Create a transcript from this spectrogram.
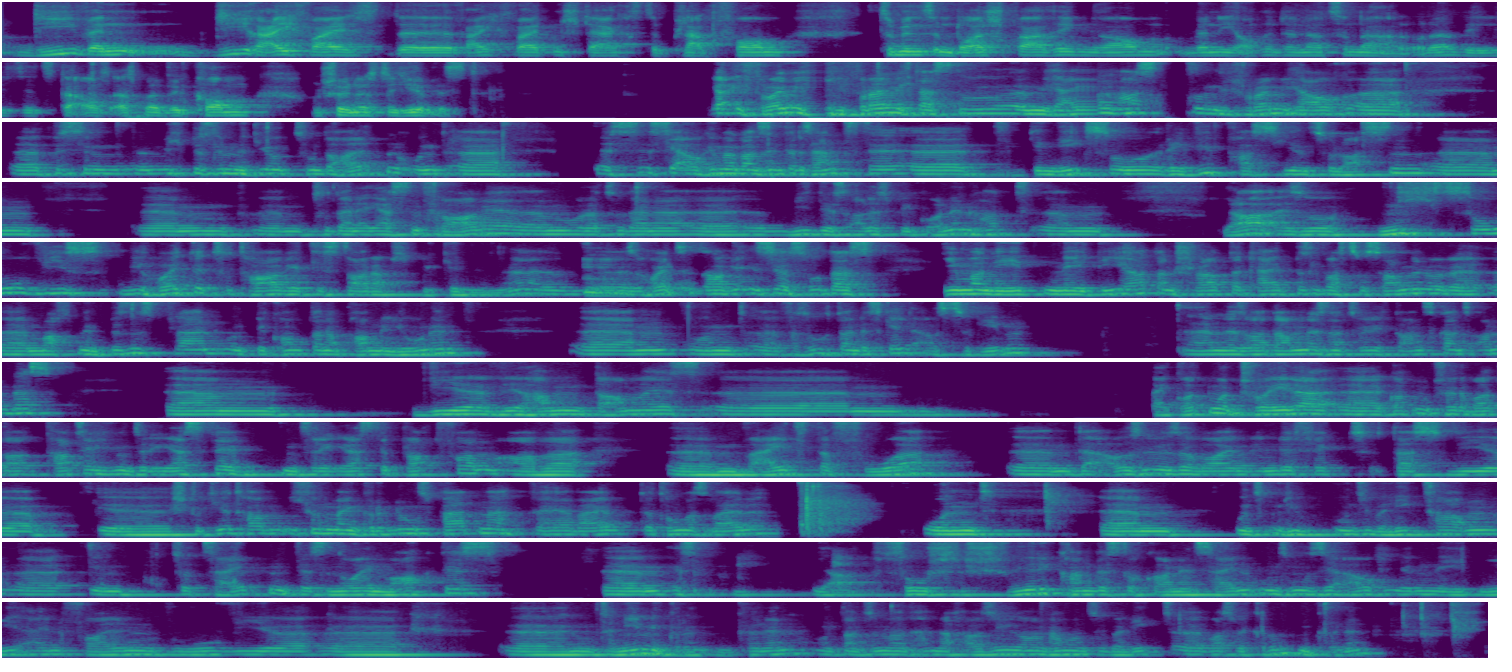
die wenn die Reichweite, reichweitenstärkste Plattform, zumindest im deutschsprachigen Raum, wenn nicht auch international, oder? Wie sieht es da aus? Erstmal willkommen und schön, dass du hier bist. Ja, ich freue mich. Ich freue mich, dass du äh, mich eingeladen hast und ich freue mich auch, äh, äh bisschen, mich ein bisschen mit dir zu unterhalten. Und äh, es ist ja auch immer ganz interessant, äh, demnächst so Revue passieren zu lassen. Ähm, ähm, ähm zu deiner ersten Frage ähm, oder zu deiner, äh, wie das alles begonnen hat. Ähm, ja, also nicht so, wie es wie heutzutage die Startups beginnen. Ne? Mhm. Also heutzutage ist ja so, dass jemand eine Idee hat, dann schreibt er gleich ein bisschen was zusammen oder macht einen Businessplan und bekommt dann ein paar Millionen ähm, und äh, versucht dann das Geld auszugeben. Ähm, das war damals natürlich ganz, ganz anders. Ähm, wir, wir haben damals ähm, bei Gottmut Trader, äh, Gottmut Trader war tatsächlich unsere erste, unsere erste Plattform, aber ähm, weit davor, der Auslöser war im Endeffekt, dass wir äh, studiert haben, ich und mein Gründungspartner, der Herr Weib, der Thomas Weibel, und ähm, uns, uns überlegt haben, äh, in, zu Zeiten des neuen Marktes ähm, es, ja, so schwierig kann das doch gar nicht sein. Uns muss ja auch irgendeine Idee einfallen, wo wir äh, äh, ein Unternehmen gründen können. Und dann sind wir nach Hause gegangen und haben uns überlegt, äh, was wir gründen können.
